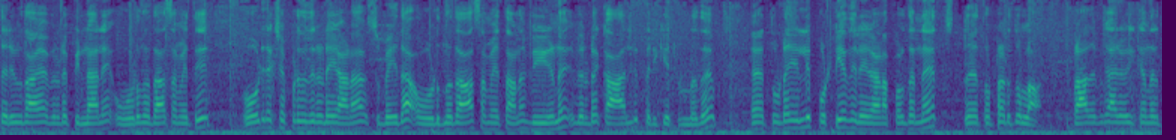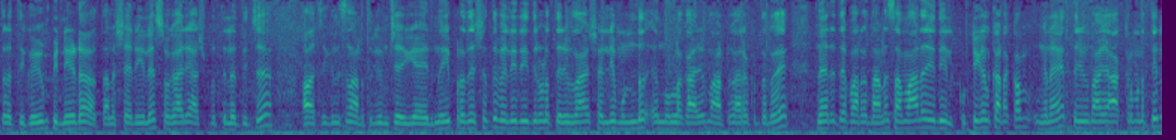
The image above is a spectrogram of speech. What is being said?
തെരുവുനായ അവരുടെ പിന്നാലെ ഓടുന്നത്. ആ സമയത്ത് ഓടി രക്ഷപ്പെടുന്നതിനിടെയാണ് സുബൈദ ഓടുന്നത്. ആ സമയത്താണ് വീണ് ഇവരുടെ കാലിൽ പരിക്കേറ്റുള്ളത്. തുടയിൽ പൊട്ടിയ നിലയിലാണ്. അപ്പോൾ തന്നെ തൊട്ടടുത്തുള്ള പ്രാഥമിക ആരോഗ്യ കേന്ദ്രത്തിൽ എത്തിക്കുകയും പിന്നീട് തലശ്ശേരിയിലെ സ്വകാര്യ ആശുപത്രിയിൽ എത്തിച്ച് ചികിത്സ നടത്തുകയും ചെയ്യുകയായിരുന്നു. ഈ പ്രദേശത്ത് വലിയ രീതിയിലുള്ള തെരുവുനായ ശല്യമുണ്ട് എന്നുള്ള കാര്യം നാട്ടുകാരൊക്കെ തന്നെ നേരത്തെ പറഞ്ഞതാണ്. സമാന രീതിയിൽ കുട്ടികൾക്കടക്കം ഇങ്ങനെ തെരുവുനായ ആക്രമണത്തിൽ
